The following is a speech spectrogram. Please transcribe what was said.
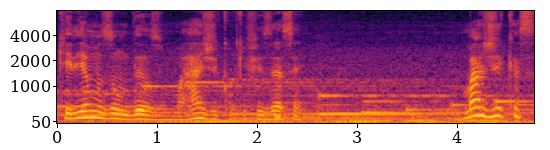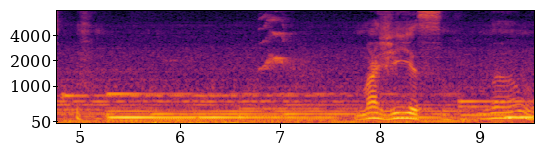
Queríamos um Deus mágico que fizesse mágicas. Magias. Não.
